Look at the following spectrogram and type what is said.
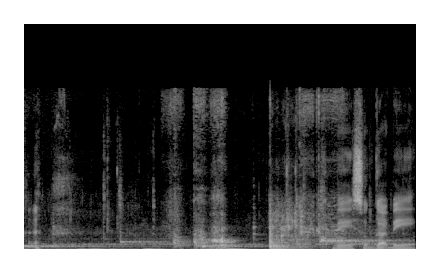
be, suga be.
